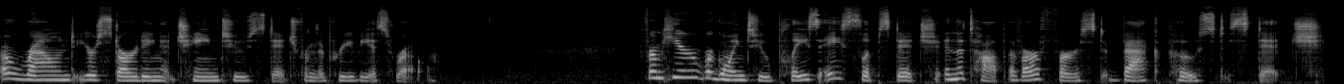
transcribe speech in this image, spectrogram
around your starting chain two stitch from the previous row. From here, we're going to place a slip stitch in the top of our first back post stitch.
